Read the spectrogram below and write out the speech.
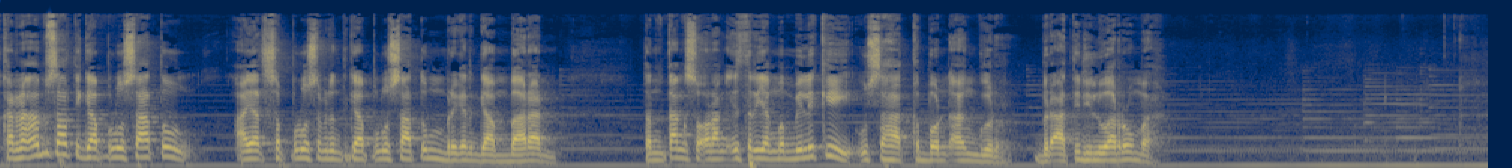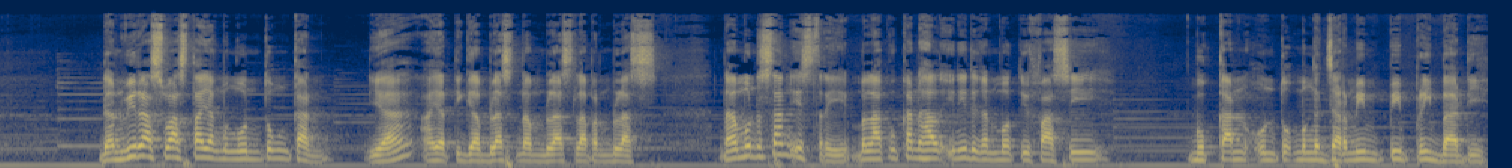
Karena Amsal 31 ayat 10 sampai 31 memberikan gambaran tentang seorang istri yang memiliki usaha kebun anggur, berarti di luar rumah. Dan wira swasta yang menguntungkan, ya, ayat 13, 16, 18. Namun sang istri melakukan hal ini dengan motivasi bukan untuk mengejar mimpi pribadi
